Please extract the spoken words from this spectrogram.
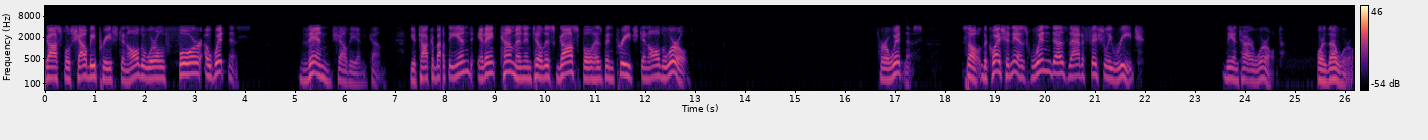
gospel shall be preached in all the world for a witness. Then shall the end come. You talk about the end, it ain't coming until this gospel has been preached in all the world for a witness. So the question is when does that officially reach the entire world or the world?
